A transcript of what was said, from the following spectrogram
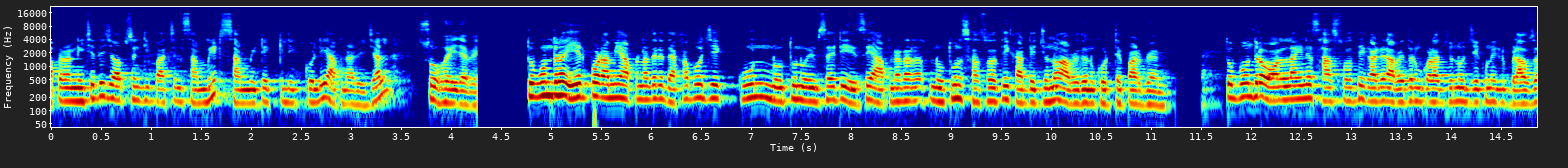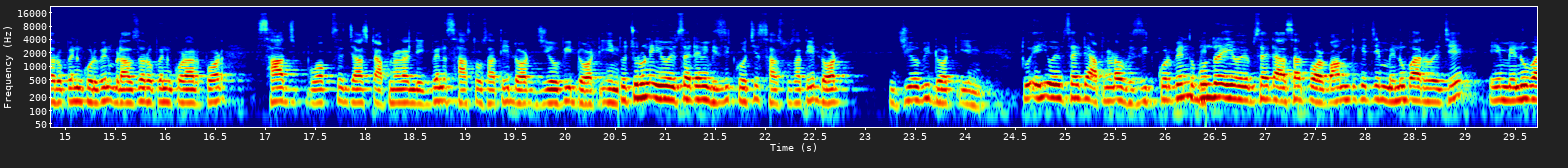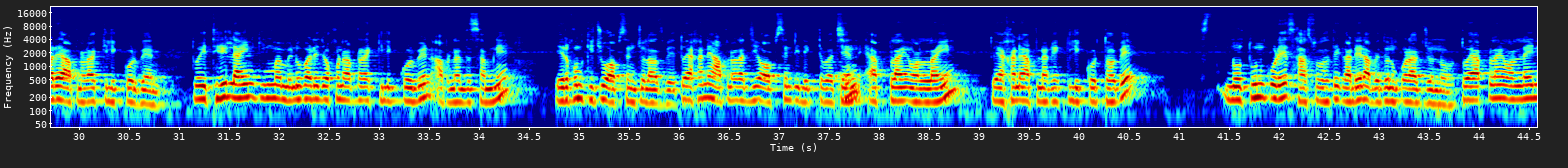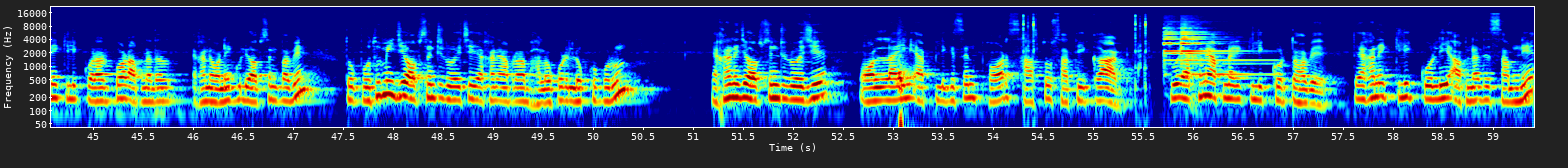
আপনারা নিচেতে যে অপশানটি পাচ্ছেন সাবমিট সাবমিটে ক্লিক করলে আপনার রেজাল্ট শো হয়ে যাবে। তো বন্ধুরা, এরপর আমি আপনাদের দেখাবো যে কোন নতুন ওয়েবসাইটে এসে আপনারা নতুন স্বাস্থ্যসাথী কার্ডের জন্য আবেদন করতে পারবেন। তো বন্ধুরা অনলাইনে স্বাস্থ্যসাথী কার্ডের আবেদন করার জন্য যে কোনো একটি ব্রাউজার ওপেন করবেন। ব্রাউজার ওপেন করার পর সার্চ বক্সে জাস্ট আপনারা লিখবেন Swasthyasathi dot gov dot in তো চলুন এই ওয়েবসাইটে আমি ভিজিট করছি Swasthyasathi dot gov dot in তো এই ওয়েবসাইটে আপনারাও ভিজিট করবেন। তো বন্ধুরা এই ওয়েবসাইটে আসার পর বাম দিকে যে মেনু বার রয়েছে এই মেনু বারে আপনারা ক্লিক করবেন। তো এই থ্রি লাইন কিংবা মেনু বারে যখন আপনারা ক্লিক করবেন আপনাদের সামনে এরকম কিছু অপশান চলে আসবে। তো এখানে আপনারা যে অপশানটি দেখতে পাচ্ছেন অ্যাপ্লাই অনলাইন তো এখানে আপনাকে ক্লিক করতে হবে। নতুন করে স্বাস্থ্যসাথী কার্ডের আবেদন করার জন্য। তো অ্যাপ্লাই অনলাইনে ক্লিক করার পর আপনারা এখানে অনেকগুলি অপশান পাবেন। তো প্রথমেই যে অপশানটি রয়েছে, এখানে আপনারা ভালো করে লক্ষ্য করুন। এখানে যে অপশানটি রয়েছে online application for Swasthyasathi card তো এখানে আপনাকে ক্লিক করতে হবে। তো এখানে ক্লিক করলেই আপনাদের সামনে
